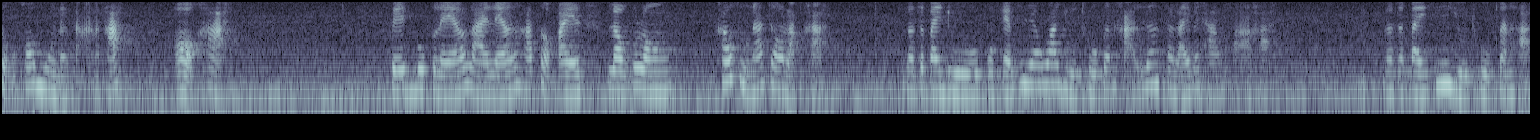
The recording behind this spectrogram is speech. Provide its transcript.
ส่งข้อมูลต่างๆนะคะ ออกค่ะ Facebook แล้วไลน์แล้วนะคะ ต่อไปเราก็ลองเข้าสู่หน้าจอหลักค่ะ เราจะไปดูโปรแกรมที่เรียกว่า YouTube กันค่ะ เลื่อนสไลด์ไปทางขวาค่ะ เราจะไปที่ YouTube กันค่ะ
